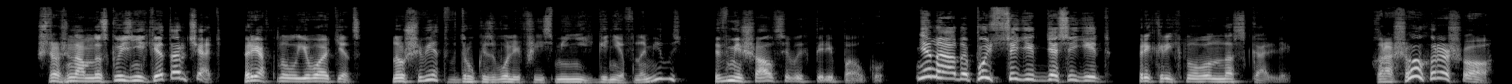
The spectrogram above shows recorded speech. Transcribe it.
— Что ж нам на сквозняке торчать? — рявкнул его отец. Но швед, вдруг изволивший сменить гнев на милость, вмешался в их перепалку. — Не надо, пусть сидит, где сидит! — прикрикнул он на Скалли. — Хорошо, хорошо,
